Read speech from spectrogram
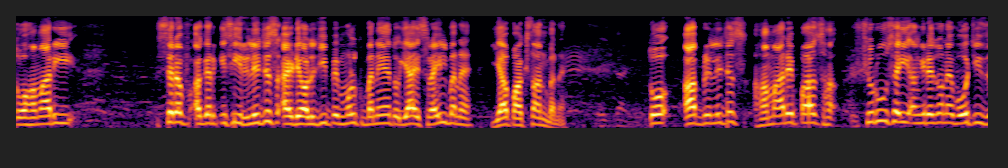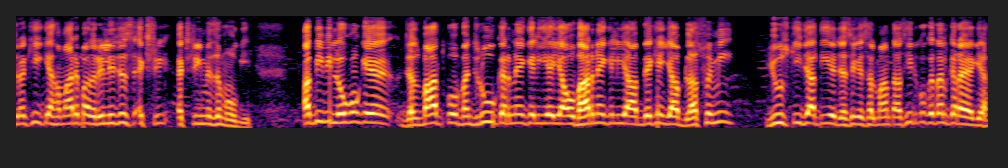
तो हमारी सिर्फ़ अगर किसी रिलीजियस आइडियोलॉजी पे मुल्क बने तो या इसराइल बने या पाकिस्तान बने तो अब रिलीजियस हमारे पास शुरू से ही अंग्रेज़ों ने वो चीज़ रखी कि हमारे पास रिलीजियस एक्सट्रीमिज्म होगी। अभी भी लोगों के जज्बात को मजरू करने के लिए या उभारने के लिए आप देखें, या ब्लास्फेमी यूज़ की जाती है, जैसे कि सलमान तासीर को कत्ल कराया गया।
